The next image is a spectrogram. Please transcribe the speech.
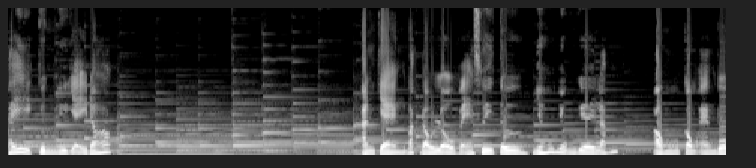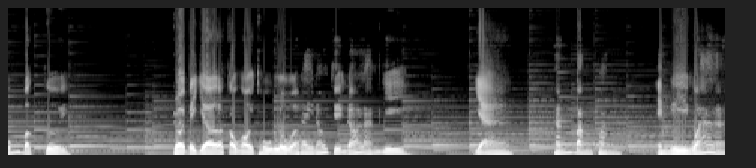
thấy cưng như vậy đó. Anh chàng bắt đầu lộ vẻ suy tư, nhớ nhung ghê lắm. Ông công an bốn bật cười. Rồi bây giờ cậu ngồi thù lù ở đây nói chuyện đó làm gì? Dạ, hắn băn khoăn. Em nghi quá à,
